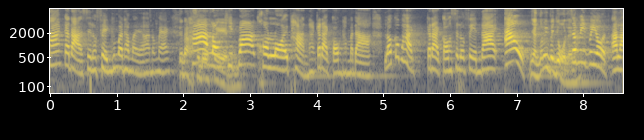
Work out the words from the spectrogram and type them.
สร้างกระดาษเซลโลเฟนขึ้นมาทำไมนะคะน้องแม็กกระดาษถ้าเซลโลเฟนเราคิดว่าคอนลอยผ่านทั้งกระดาษกองธรรมดา แล้วก็ผ่านกระดาษกองเซลโลเฟนได้อ้าวอย่างก็มีประโยชน์เลยจะนะมีประโยชน์อะไร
